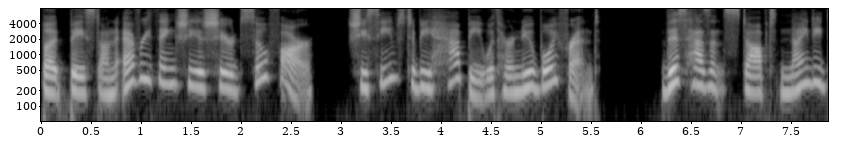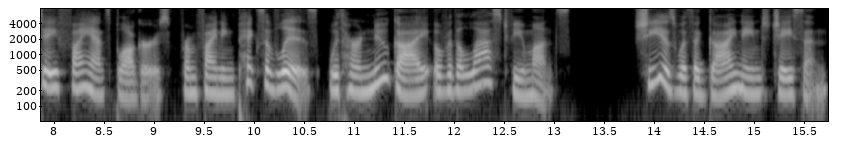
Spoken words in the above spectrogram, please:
but based on everything she has shared so far, she seems to be happy with her new boyfriend. This hasn't stopped 90 Day Fiance bloggers from finding pics of Liz with her new guy over the last few months. She is with a guy named Jason.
